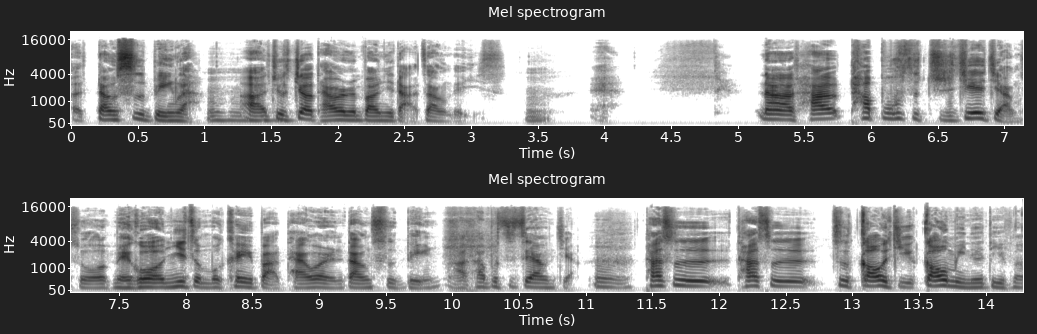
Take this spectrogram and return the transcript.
呃，当士兵啦，嗯哼，啊，就是叫台湾人帮你打仗的意思，嗯，哎，那他他不是直接讲说美国你怎么可以把台湾人当士兵？啊？他不是这样讲，嗯，他是他是这高级高明的地方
